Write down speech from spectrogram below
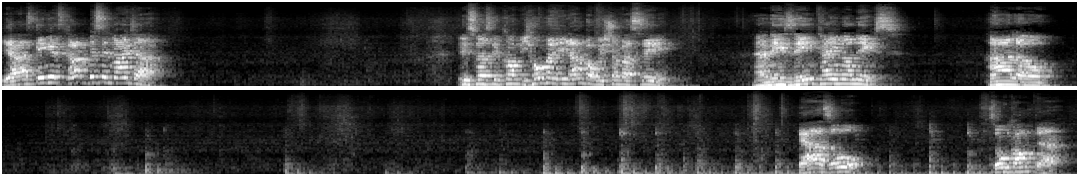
Ja, es ging jetzt gerade ein bisschen weiter. Ist was gekommen. Ich hole mal die Lampe, ob ich schon was sehe. Ja, nee, sehen kann ich noch nichts. Hallo. Ja, so. So kommt er.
